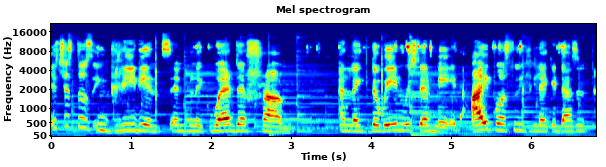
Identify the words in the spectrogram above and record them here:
it's just those ingredients and like where they're from, and like the way in which they're made. I personally feel like it doesn't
